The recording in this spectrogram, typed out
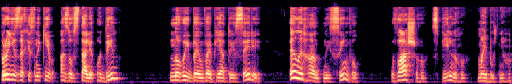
проїзд захисників Азовсталі 1, новий BMW 5 серії, елегантний символ вашого спільного майбутнього.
